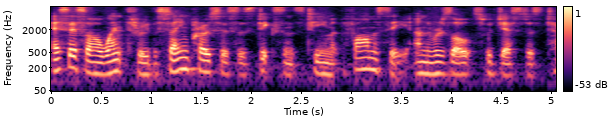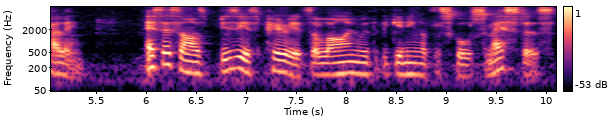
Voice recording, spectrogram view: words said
SSR went through the same process as Dixon's team at the pharmacy, and the results were just as telling. SSR's busiest periods align with the beginning of the school semesters,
